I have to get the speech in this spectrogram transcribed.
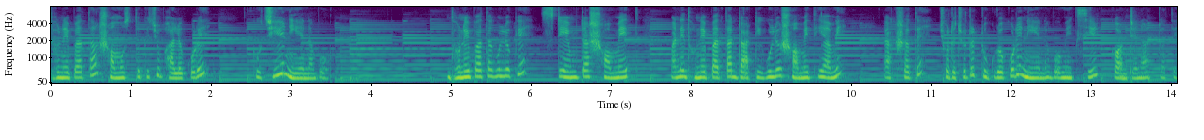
ধনে পাতা সমস্ত কিছু ভালো করে কুচিয়ে নিয়ে নেব। ধনে পাতাগুলোকে স্টেমটা সমেত মানে ধনে পাতার ডাটিগুলো সমেতই আমি একসাথে ছোট ছোট টুকরো করে নিয়ে নেব মিক্সির কন্টেনারটাতে।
